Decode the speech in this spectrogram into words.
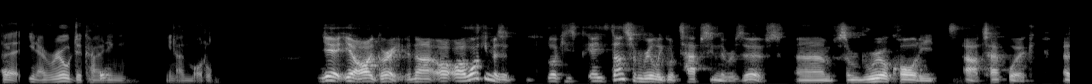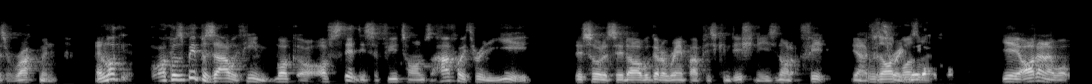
But you know, real decoding, you know, model. Yeah, yeah, I agree. And I, I, like him as a look. He's, he's done some really good taps in the reserves. Um, some real quality uh, tap work as a ruckman. And like, like it was a bit bizarre with him. Like I've said this a few times. Halfway through the year, they sort of said, "Oh, we've got to ramp up his conditioning. He's not fit." You know, was odd, wasn't it? Yeah, I don't know what,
